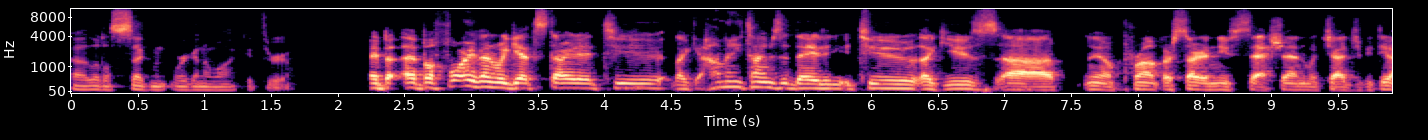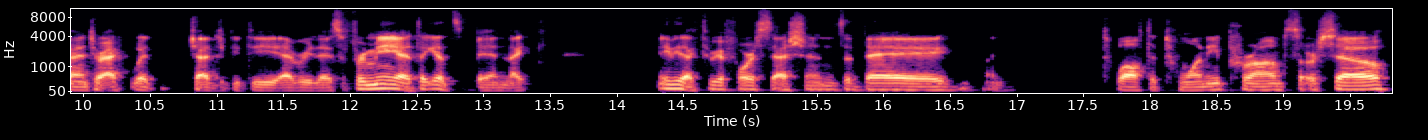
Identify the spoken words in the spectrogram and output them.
a little segment we're going to walk you through. Uh, before even we get started to like how many times a day do you to like use uh you know prompt or start a new session with ChatGPT? I interact with ChatGPT every day. So for me, I think it's been like maybe like three or four sessions a day, like 12 to 20 prompts or so.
